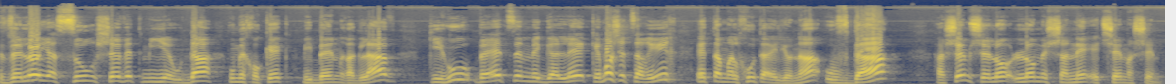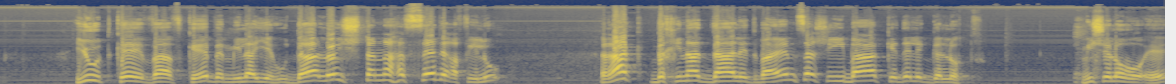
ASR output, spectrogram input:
ולא יסור שבט מיהודה, הוא מחוקק מבין רגליו, כי הוא בעצם מגלה כמו שצריך את המלכות העליונה. עובדה, השם שלו לא משנה את שם השם. י' כ' ו' כ' במילה יהודה לא השתנה הסדר אפילו, רק בחינת ד' באמצע שהיא באה כדי לגלות. מי שלא רואה,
